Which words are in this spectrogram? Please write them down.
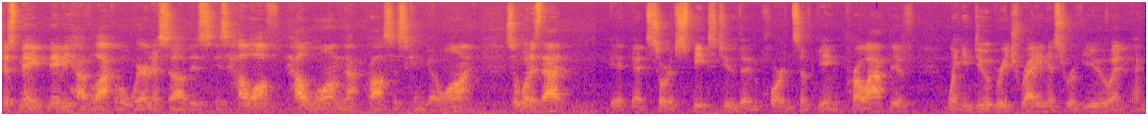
just may, maybe have lack of awareness of is, is how off, how long that process can go on. So what does that? It, it sort of speaks to the importance of being proactive when you do breach readiness review and, and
